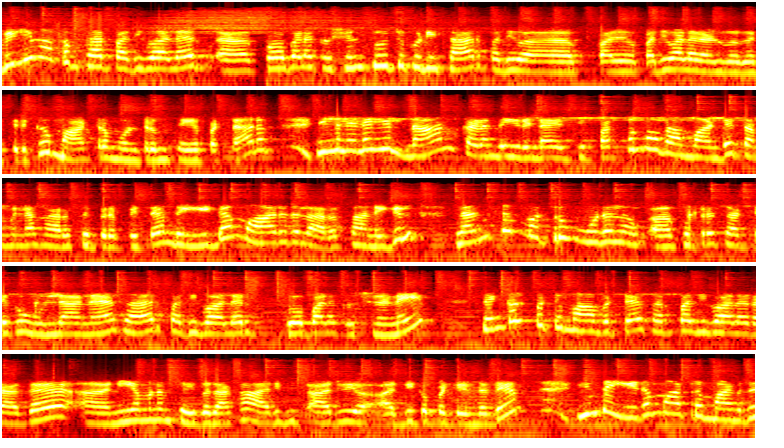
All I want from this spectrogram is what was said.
வில்லிவாக்கம் சார் பதிவாளர் கோபாலகிருஷ்ணன் தூத்துக்குடி சார் ப- பதிவாளர் அலுவலகத்திற்கு மாற்றம் ஒன்றும் செய்யப்பட்டார். இந்த நிலையில் நான் கடந்த இரண்டாயிரத்தி பத்தொன்பதாம் ஆண்டு தமிழக அரசு பிறப்பித்த அந்த இடம் மாறுதல் அரசாணையில் லஞ்சம் மற்றும் ஊழல் குற்றச்சாட்டுக்கு உள்ளான சார் பதிவாளர் கோபாலகிருஷ்ணனை செங்கல்பட்டு மாவட்ட சர்பதிவாளராக நியமனம் செய்வதாக அறிவி அறிவிக்கப்பட்டிருந்தது. இந்த இடமாற்றமானது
